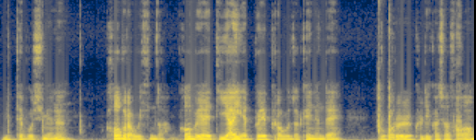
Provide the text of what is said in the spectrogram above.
밑에 보시면은 커브라고 있습니다. 커브에 DIFF라고 적혀 있는데 이거를 클릭하셔서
